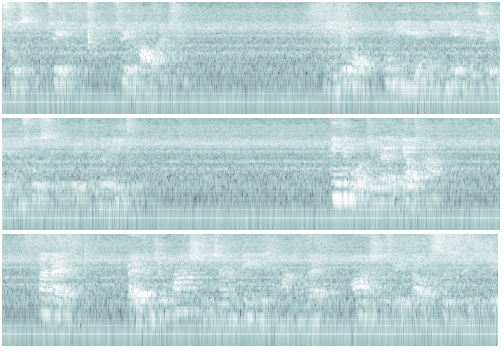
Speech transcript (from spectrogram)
猝死最最好发生。以这个不明原因夜间睡眠猝死为这个例子，根据我这个调查，大概。百分之八十以上的病例是发生在二十岁到四十岁之间，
